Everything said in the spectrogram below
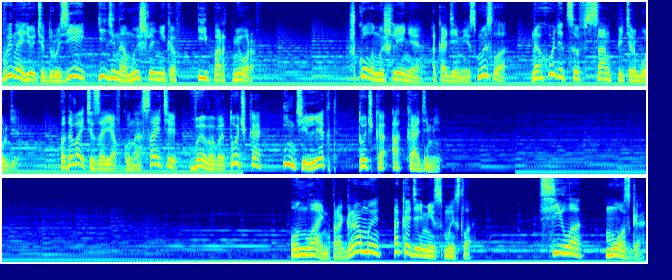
Вы найдете друзей, единомышленников и партнеров. Школа мышления Академии смысла находится в Санкт-Петербурге. Подавайте заявку на сайте www.intellect.academy. онлайн-программы Академии смысла. Сила мозга.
